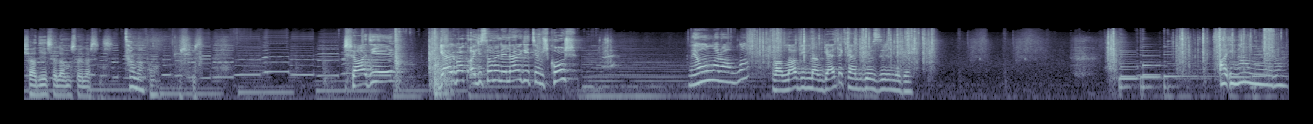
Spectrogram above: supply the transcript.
Şadiye'ye selamı söylersiniz. Tamam. Tamam görüşürüz. Şadiye, gel bak Ali sana neler getirmiş koş. Ne onlar abla? Vallahi bilmem gel de kendi gözlerinle gör. Ay inanmıyorum.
